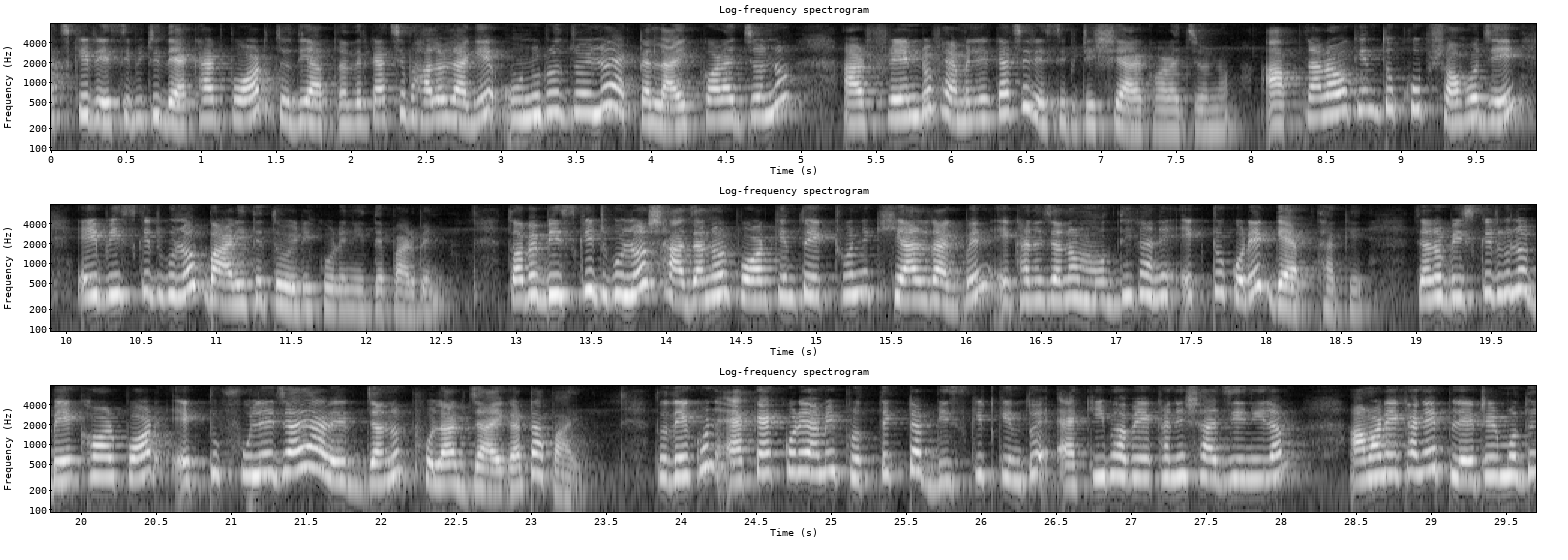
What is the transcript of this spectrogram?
আজকের রেসিপিটি দেখার পর যদি আপনাদের কাছে ভালো লাগে, অনুরোধ রইল একটা লাইক করার জন্য আর ফ্রেন্ড ও ফ্যামিলির কাছে রেসিপিটি শেয়ার করার জন্য। আপনারাও কিন্তু খুব সহজে এই বিস্কিটগুলো বাড়িতে তৈরি করে নিতে পারবেন। তবে বিস্কিটগুলো সাজানোর পর কিন্তু একটুখানি খেয়াল রাখবেন, এখানে যেন মধ্যিখানে একটু করে গ্যাপ থাকে। যেন বিস্কিটগুলো বেক হওয়ার পর একটু ফুলে যায় আর এর যেন ফোলার জায়গাটা পায়। তো দেখুন, এক এক করে আমি প্রত্যেকটা বিস্কিট কিন্তু একইভাবে এখানে সাজিয়ে নিলাম। আমার এখানে প্লেটের মধ্যে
